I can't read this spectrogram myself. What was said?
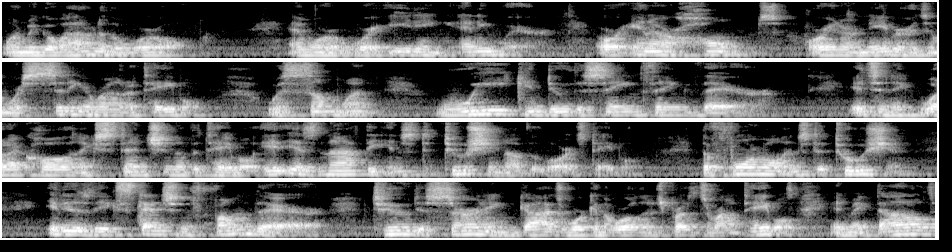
when we go out into the world and we're, we're eating anywhere or in our homes or in our neighborhoods and we're sitting around a table with someone, we can do the same thing there. It's an, what I call an extension of the table. It is not the institution of the Lord's table, the formal institution. It is the extension from there to discerning God's work in the world and His presence around tables in McDonald's,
